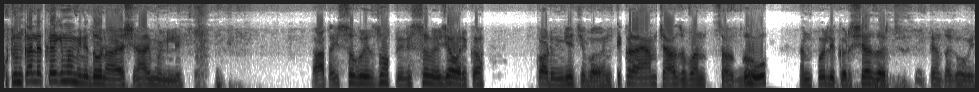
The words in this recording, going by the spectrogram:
कुठून काढल्यात काय की मम्मीने दोन अशी आई म्हणली. आता ही सगळी झोपलेली सगळी जेवारी का काढून घ्यायची बघा. आणि तिकडं आहे आमच्या आजोबांचा गहू आणि पलीकड शेजार त्यांचा गहू आहे.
